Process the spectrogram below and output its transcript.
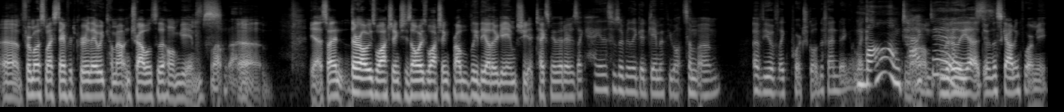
Uh, for most of my Stanford career, they would come out and travel to the home games. Love that. Um, yeah, so I, they're always watching. She's always watching probably the other game. She texts me the other day, was like, hey, this was a really good game if you want some um, a view of like Portugal defending. I'm like, Mom, "Mom, literally, yeah, doing the scouting for me.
